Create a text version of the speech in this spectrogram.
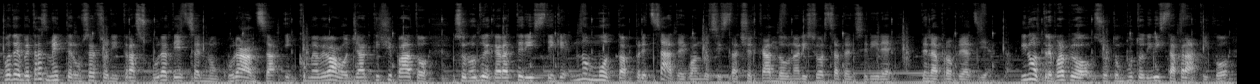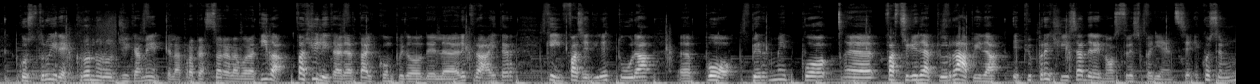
potrebbe trasmettere un senso di trascuratezza e noncuranza e come avevamo già anticipato sono due caratteristiche non molto apprezzate quando si sta cercando una risorsa da inserire nella propria azienda. Inoltre, proprio sotto un punto di vista pratico, costruire cronologicamente la propria storia lavorativa facilita in realtà il compito del recruiter che in fase di lettura eh, può, permet- può eh, farsi un'idea più rapida e più precisa delle nostre esperienze e questo è molto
